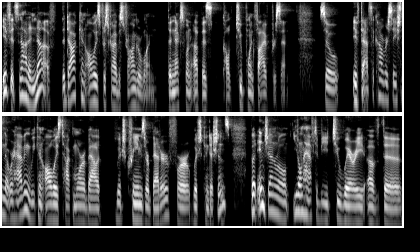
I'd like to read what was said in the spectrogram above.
If it's not enough, the doc can always prescribe a stronger one. The next one up is called 2.5%. So if that's a conversation that we're having, we can always talk more about which creams are better for which conditions. But in general, you don't have to be too wary of the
